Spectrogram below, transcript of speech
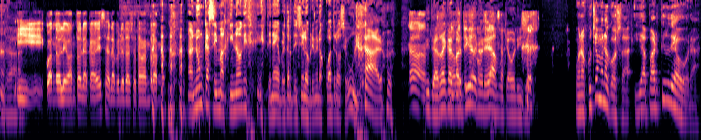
y cuando levantó la cabeza, la pelota ya estaba entrando. Ah, nunca se imaginó que tenía que prestar atención los primeros cuatro segundos. Claro. No, Y te arranca el no partido y no le das mucha bolilla. Bueno, escuchame una cosa. Y a partir de ahora,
